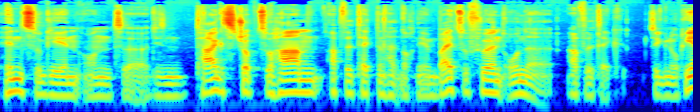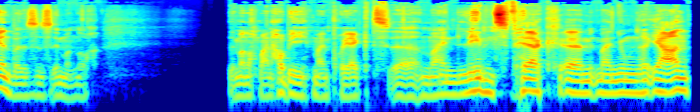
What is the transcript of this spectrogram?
hinzugehen und äh, diesen Tagesjob zu haben, Apfeltech dann halt noch nebenbei zu führen, ohne Apfeltech zu ignorieren, weil es ist immer noch immer noch mein Hobby, mein Projekt, äh, mein Lebenswerk äh, mit meinen jungen Jahren.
